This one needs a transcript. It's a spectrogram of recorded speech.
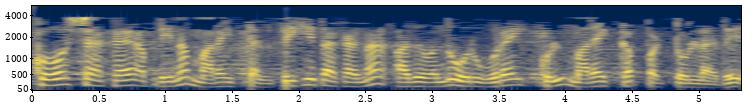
கோஷக அப்படின்னா மறைத்தல். பிகிதகனா அது வந்து ஒரு உரைக்குள் மறைக்கப்பட்டுள்ளது.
